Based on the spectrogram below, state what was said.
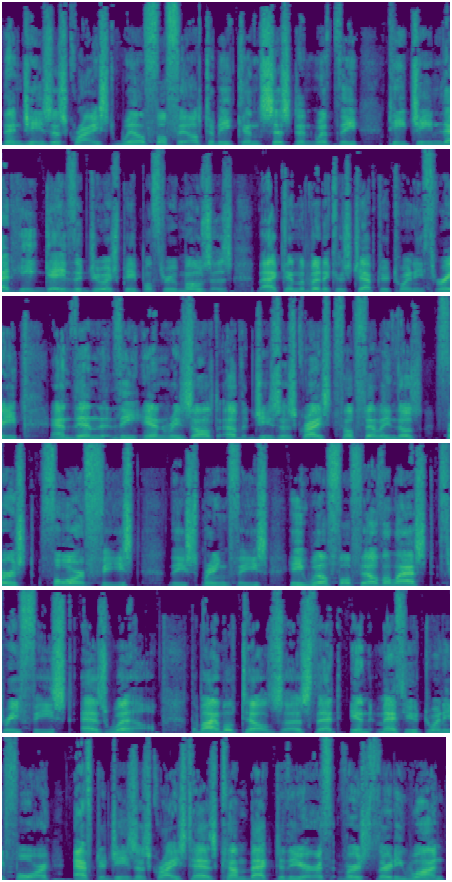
then Jesus Christ will fulfill to be consistent with the teaching that he gave the Jewish people through Moses back in Leviticus chapter 23, and then the end result of Jesus Christ fulfilling those first four feasts, the spring feast, he will fulfill the last three feasts as well. The Bible tells us that in Matthew 24, after Jesus Christ has come back to the earth, verse 31,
